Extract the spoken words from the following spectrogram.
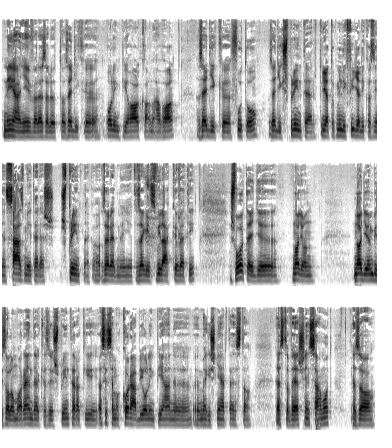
néhány évvel ezelőtt az egyik olimpia alkalmával az egyik futó, az egyik sprinter, tudjátok, mindig figyelik az ilyen 100 méteres sprintnek az eredményét, az egész világ követi, és volt egy nagyon nagy önbizalommal rendelkező sprinter, aki azt hiszem a korábbi olimpián meg is nyerte ezt a, ezt a versenyszámot. Ez a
